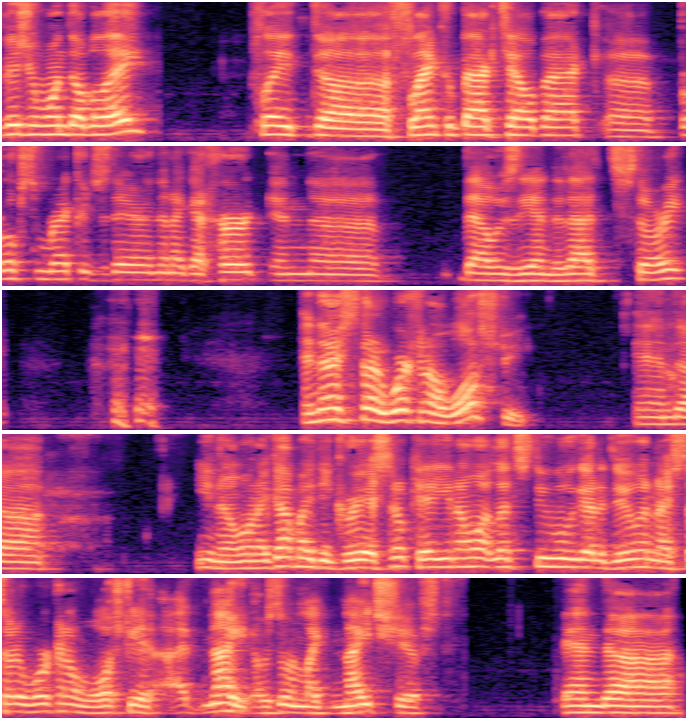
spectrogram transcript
Division One Double A. Played uh, flanker back, tailback. Uh, broke some records there, and then I got hurt, and uh, that was the end of that story. and then I started working on Wall Street, and uh, you know, when I got my degree, I said, "Okay, you know what? Let's do what we got to do." And I started working on Wall Street at night. I was doing like night shifts, and uh,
